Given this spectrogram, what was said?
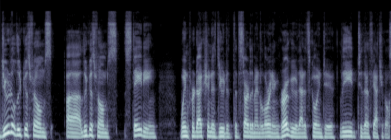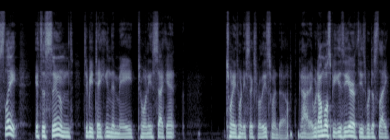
Due to Lucasfilm's uh, Lucasfilm's stating when production is due to the start of the Mandalorian and Grogu that it's going to lead to the theatrical slate, it's assumed to be taking the May 22nd, 2026 release window. God, it would almost be easier if these were just like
